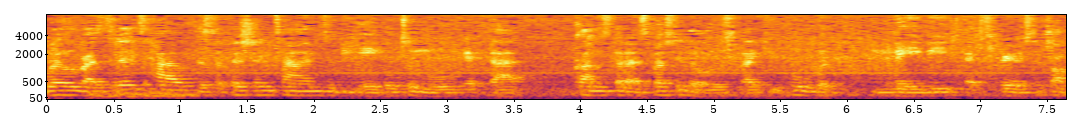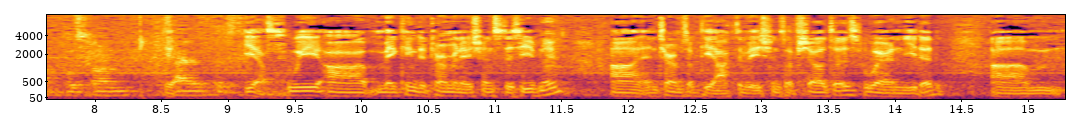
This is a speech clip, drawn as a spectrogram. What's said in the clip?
will residents have the sufficient time to be able to move if that to that, especially those like you who would maybe experience the tropical storm side of this? Yes, we are making determinations this evening uh, in terms of the activations of shelters where needed, um,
